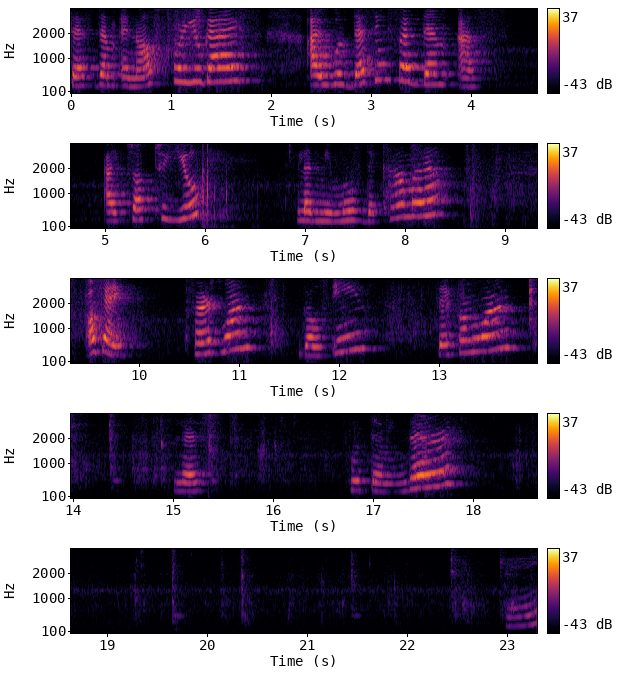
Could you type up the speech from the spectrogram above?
test them enough for you guys. I will disinfect them as I talk to you. Let me move the camera. Okay, first one goes in, second one, let's put them in there. Okay,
